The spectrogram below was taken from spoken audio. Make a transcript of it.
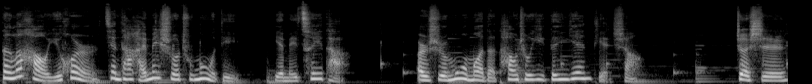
等了好一会儿，见他还没说出目的，也没催他，而是默默地掏出一根烟点上。这时，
